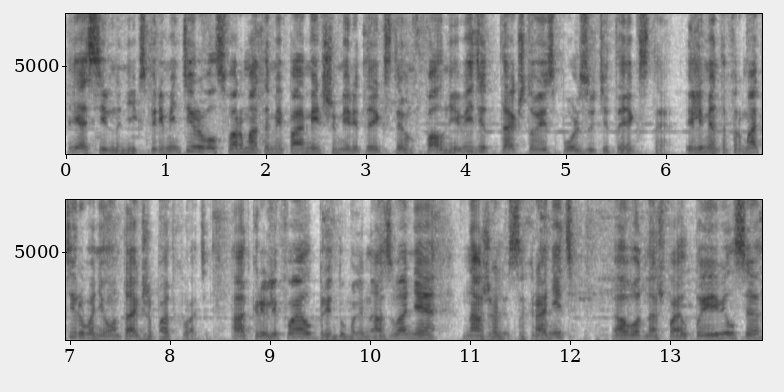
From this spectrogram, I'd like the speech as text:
я сильно не экспериментировал с форматами, по меньшей мере TXT он вполне видит, так что используйте TXT. Элементы форматирования он также подхватит. Открыли файл, придумали название, нажали «Сохранить», а вот наш файл появился,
